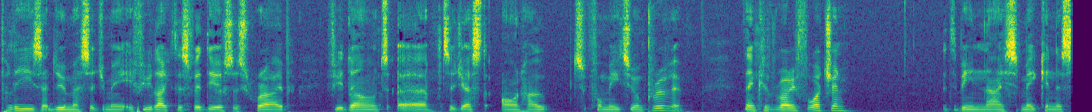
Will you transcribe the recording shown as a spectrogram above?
please do message me. If you like this video, subscribe if you don't uh, suggest on how to, for me to improve it. Thank you very for watching. It's been nice making this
